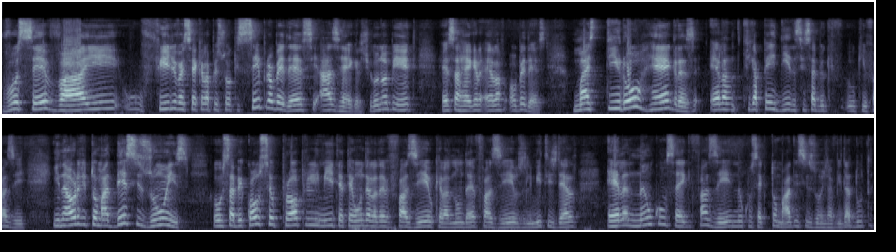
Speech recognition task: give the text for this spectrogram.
você vai, o filho vai ser aquela pessoa que sempre obedece às regras. Chegou no ambiente, essa regra ela obedece. Mas tirou regras, ela fica perdida sem saber o que, o que fazer. E na hora de tomar decisões, ou saber qual o seu próprio limite, até onde ela deve fazer, o que ela não deve fazer, os limites dela, ela não consegue fazer, não consegue tomar decisões na vida adulta,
